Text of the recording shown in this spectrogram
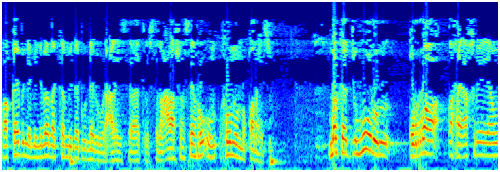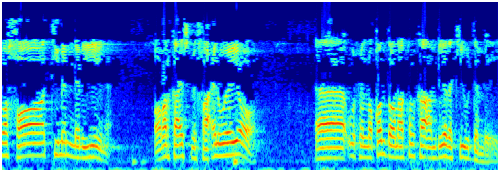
waa qayb nebinimada ka mida buu nebigu uri calayhi salaatu wasalaam calaashan se run u noqonayso marka jumhuur quraa waxay akhriyayaan wa khaatima annabiyiina oo markaa ismi faacil weeye oo wuxuu noqon doonaa kolkaa ambiyada kii u dambeeyey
